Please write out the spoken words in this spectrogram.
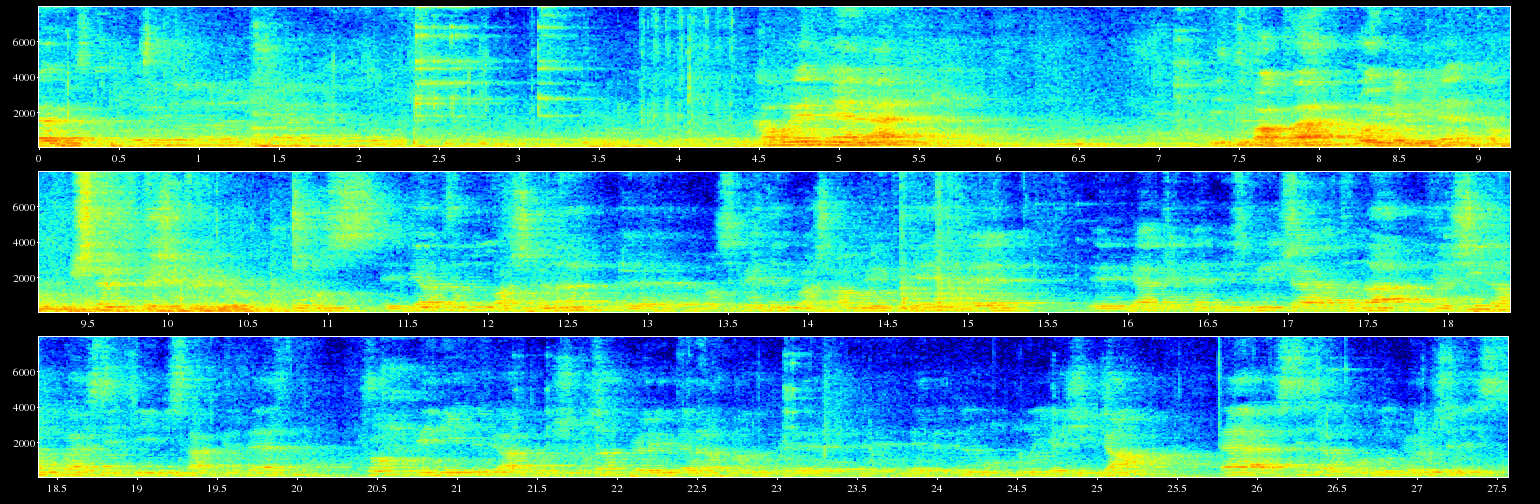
Evet. Kabul etmeyenler ittifakla oy birliğiyle kabul edilmiştir. Teşekkür ediyorum. Edebiyatın başkanı, e, Basifet'in başkan vekili ve e, gerçekten İzmir iç hayatında yaşıyla mukayese ettiğimiz takdirde çok deneyimli bir arkadaşımıza böyle bir devletmanın e, devletinin mutluluğunu yaşayacağım. Eğer siz de uygun görürseniz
